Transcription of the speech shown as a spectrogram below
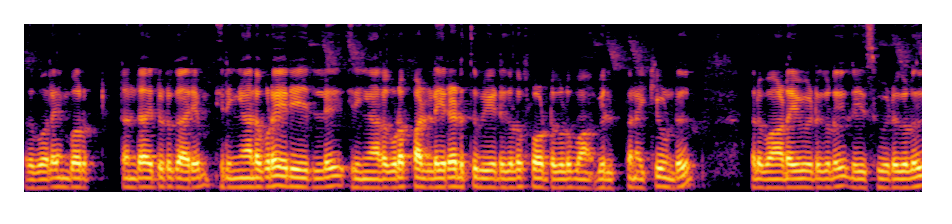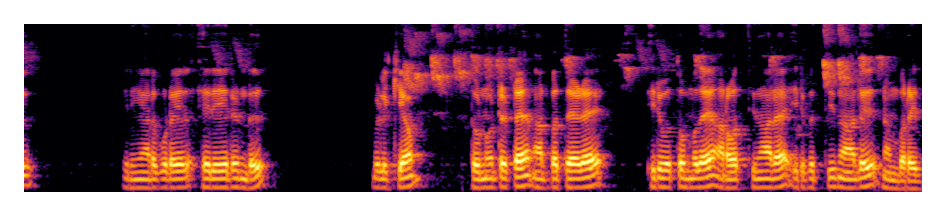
അതുപോലെ ഇമ്പോർട്ടന്റ് ആയിട്ടൊരു കാര്യം ഇരിങ്ങാലക്കുട ഏരിയയിൽ ഇരിങ്ങാലക്കുട പള്ളിയുടെ അടുത്ത് വീടുകൾ ഫ്ലോട്ടുകൾ വിൽപ്പനയ്ക്കുണ്ട്. അതുപോലെ വാടക വീടുകൾ ലീസ് വീടുകൾ ഇരിങ്ങാലക്കുട ഏരിയയിലുണ്ട്. വിളിക്കാം. തൊണ്ണൂറ്റെട്ട് നാൽപ്പത്തേഴ് ഇരുപത്തൊമ്പത് അറുപത്തിനാല് ഇരുപത്തി നാല് നമ്പറിൽ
